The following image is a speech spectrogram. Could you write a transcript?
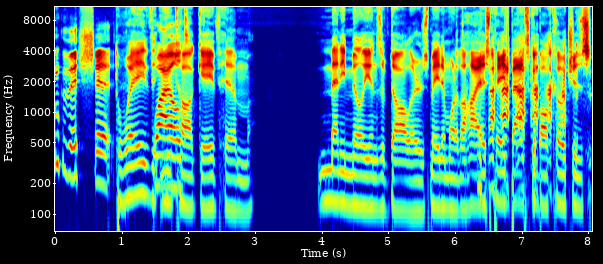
this shit. the way that Wild. Utah gave him many millions of dollars, made him one of the highest paid basketball coaches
